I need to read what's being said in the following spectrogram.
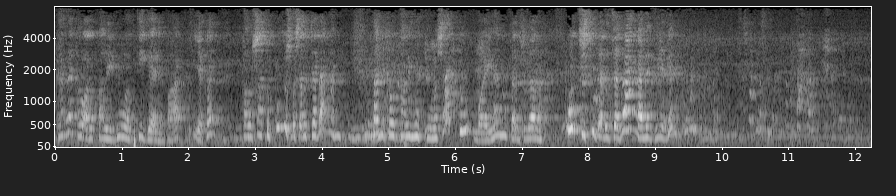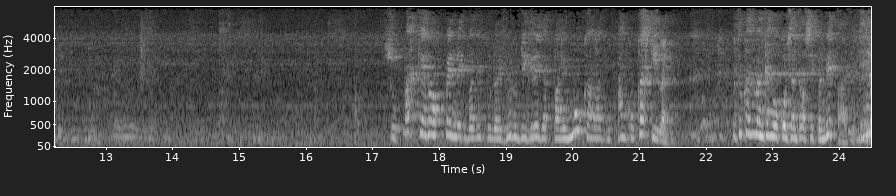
Karena kalau ada tali dua, tiga, empat, ya kan? Kalau satu putus ada cadangan. Tapi kalau talinya cuma satu, bayangkan saudara, putus tidak ada cadangan itu ya kan? Su pakai rok pendek begitu dari dulu di gereja paling muka lagi, pangku kaki lagi. Itu kan mengganggu konsentrasi pendeta. Gitu.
